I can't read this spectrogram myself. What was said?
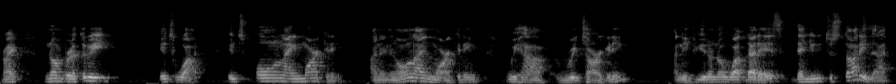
right? Number three, it's what? It's online marketing. And in online marketing, we have retargeting. And if you don't know what that is, then you need to study that.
